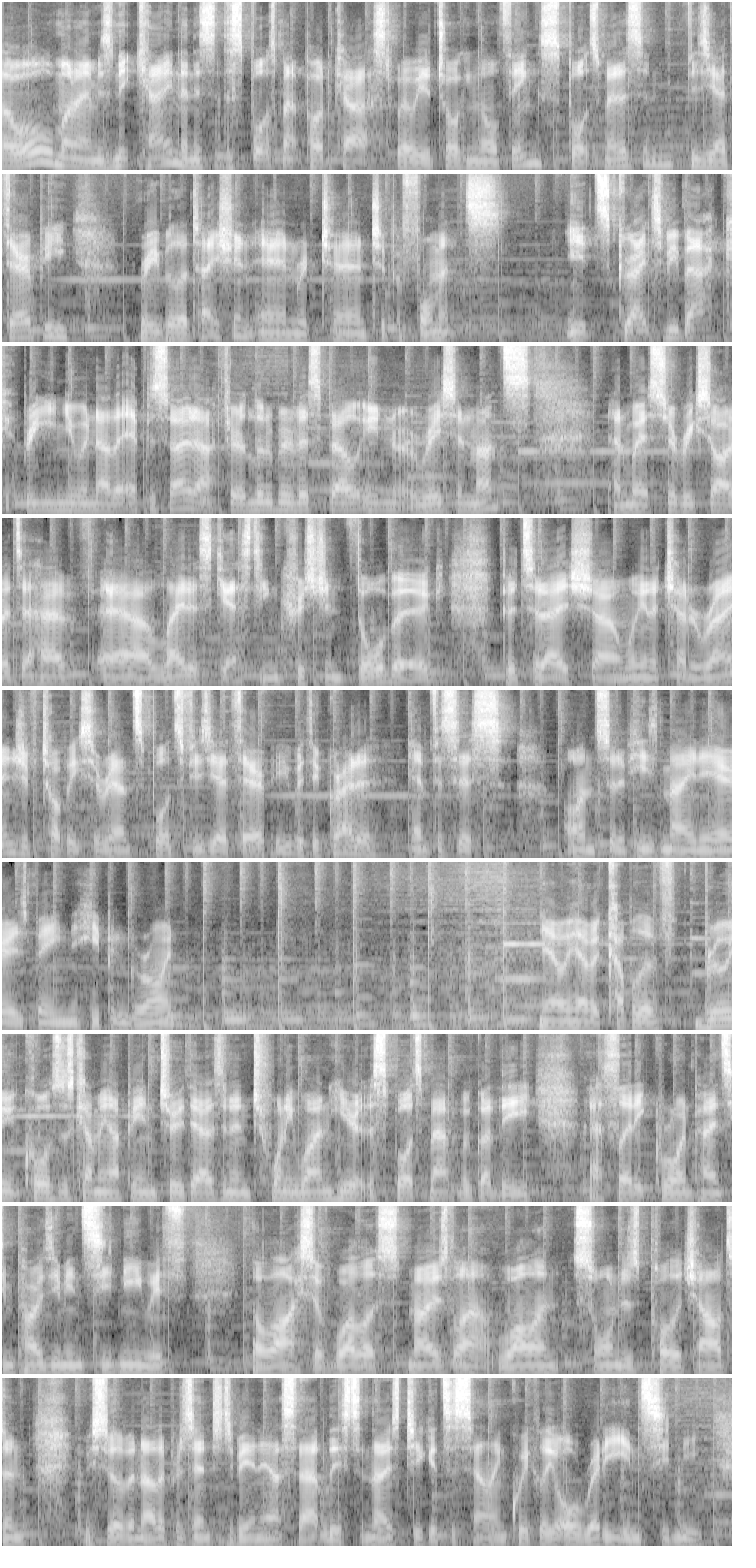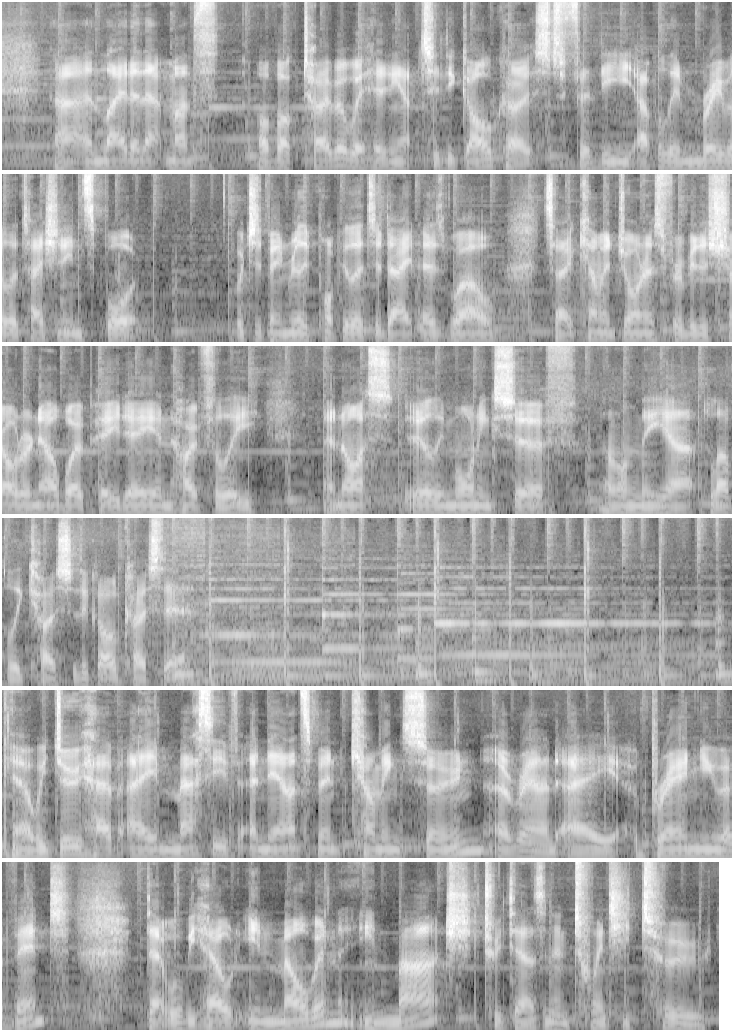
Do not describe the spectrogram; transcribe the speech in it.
Hello, all. My name is Nick Kane, and this is the Sports MAP podcast, where we are talking all things sports medicine, physiotherapy, rehabilitation, and return to performance. It's great to be back, bringing you another episode after a little bit of a spell in recent months. And we're super excited to have our latest guest in Kristian Thorborg for today's show. And we're going to chat a range of topics around sports physiotherapy with a greater emphasis on sort of his main areas being the hip and groin. Now we have a couple of brilliant courses coming up in 2021 here at the Sports MAP. We've got the Athletic Groin Pain Symposium in Sydney with the likes of Wallace, Mosler, Wallen, Saunders, Paula Charlton. We still have another presenter to be announced to that list, and those tickets are selling quickly already in Sydney. Uh, and later that month of October, we're heading up to the Gold Coast for the Upper Limb Rehabilitation in Sport which has been really popular to date as well. So come and join us for a bit of shoulder and elbow PD and hopefully a nice early morning surf along the uh, lovely coast of the Gold Coast there. Now, we do have a massive announcement coming soon around a brand new event that will be held in Melbourne in March 2022.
